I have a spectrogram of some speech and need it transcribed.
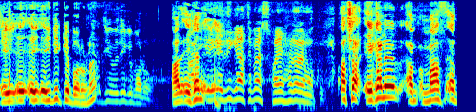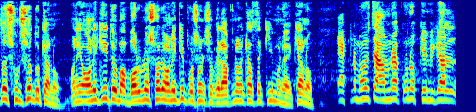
এই এই- এই দিকটা বড় না? জি ওদিকে বড়। আর এখানে এদিকে আছে প্রায় ছয় হাজারের মতো। আচ্ছা এখানে মাছ এত সুস্বাদু কেন? মানে অনেকেই তো বা- শহরে অনেকেই প্রশংসা করে। আপনার কাছে কি মনে হয়? কেন? এক নম্বর হচ্ছে আমরা কোনো কেমিক্যাল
